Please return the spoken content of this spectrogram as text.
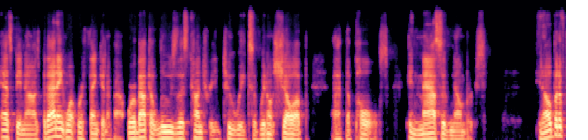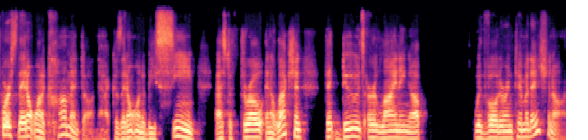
espionage, but that ain't what we're thinking about. We're about to lose this country in two weeks if we don't show up at the polls in massive numbers you know but of course they don't want to comment on that because they don't want to be seen as to throw an election that dudes are lining up with voter intimidation on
